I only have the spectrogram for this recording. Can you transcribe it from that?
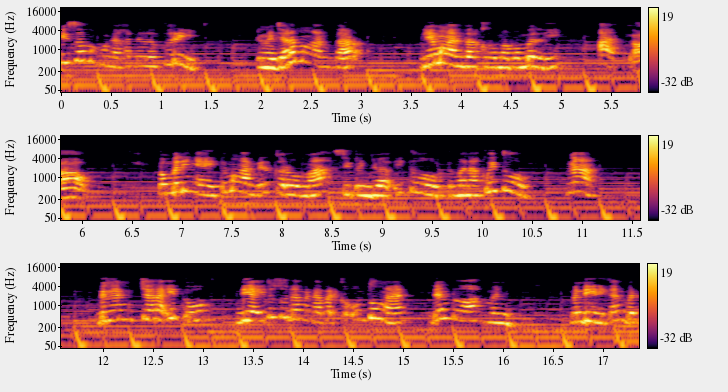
bisa menggunakan delivery. Dengan cara mengantar dia mengantar ke rumah pembeli atau pembelinya itu mengambil ke rumah si penjual itu teman aku itu. Nah dengan cara itu dia itu sudah mendapat keuntungan dan telah men mendirikan ber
